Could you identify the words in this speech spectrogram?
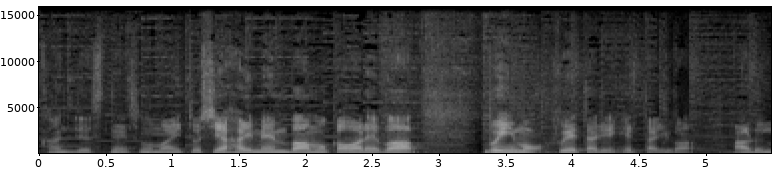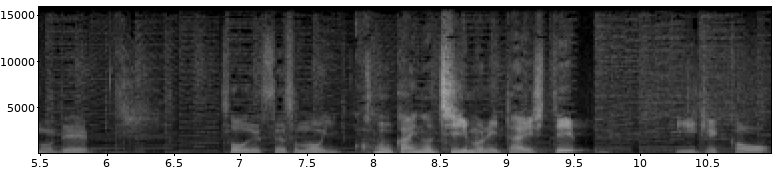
感じですね。その毎年やはりメンバーも変われば、部員も増えたり減ったりはあるので、そうですね、その今回のチームに対していい結果を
